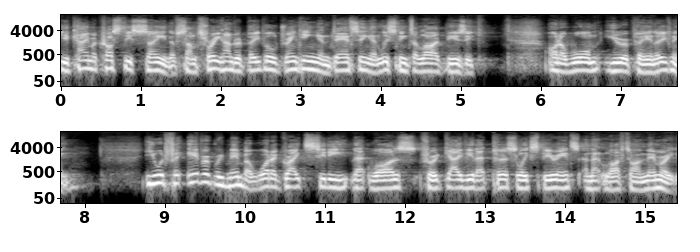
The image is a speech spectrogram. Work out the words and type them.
you came across this scene of some 300 people drinking and dancing and listening to live music on a warm European evening. You would forever remember what a great city that was, for it gave you that personal experience and that lifetime memory.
